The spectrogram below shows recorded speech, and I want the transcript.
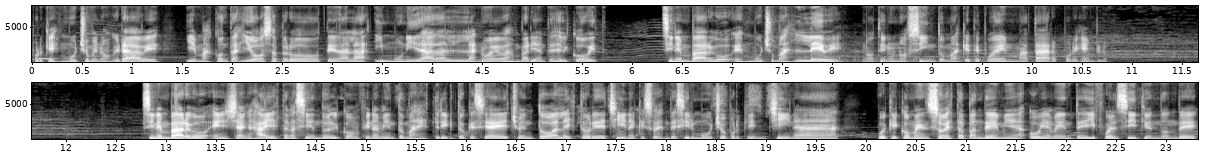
porque es mucho menos grave y es más contagiosa, pero te da la inmunidad a las nuevas variantes del COVID. Sin embargo, es mucho más leve, no tiene unos síntomas que te pueden matar, por ejemplo. Sin embargo, en Shanghai están haciendo el confinamiento más estricto que se ha hecho en toda la historia de China, que eso es decir mucho porque en China fue que comenzó esta pandemia, obviamente, y fue el sitio en donde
